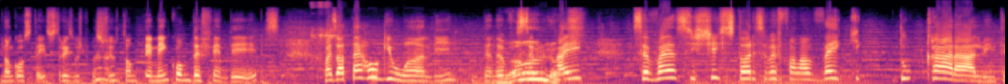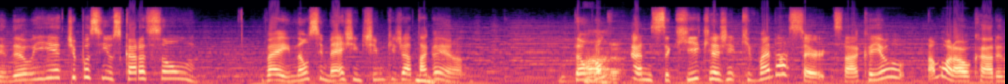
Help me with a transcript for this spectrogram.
não gostei dos três últimos é. filmes, então não tem nem como defender eles. Mas até Rogue One ali, entendeu? Você vai, você vai assistir a história, você vai falar, véi, que do caralho, entendeu? E é tipo assim, os caras são, véi, não se mexe em time que já tá hum. ganhando. Então ah, vamos é. ficar nisso aqui que, a gente, que vai dar certo, saca? E eu, na moral, cara,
